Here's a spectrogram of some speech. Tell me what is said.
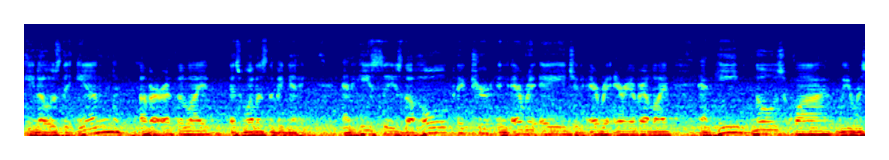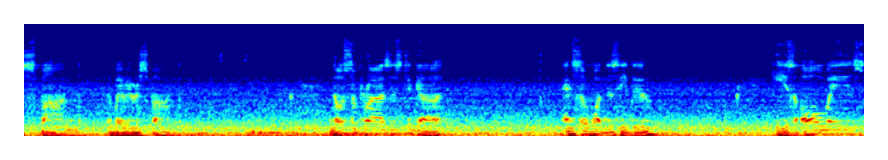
he knows the end of our earthly life as well as the beginning. And he sees the whole picture in every age and every area of our life. And he knows why we respond the way we respond. No surprises to God. And so what does he do? He's always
